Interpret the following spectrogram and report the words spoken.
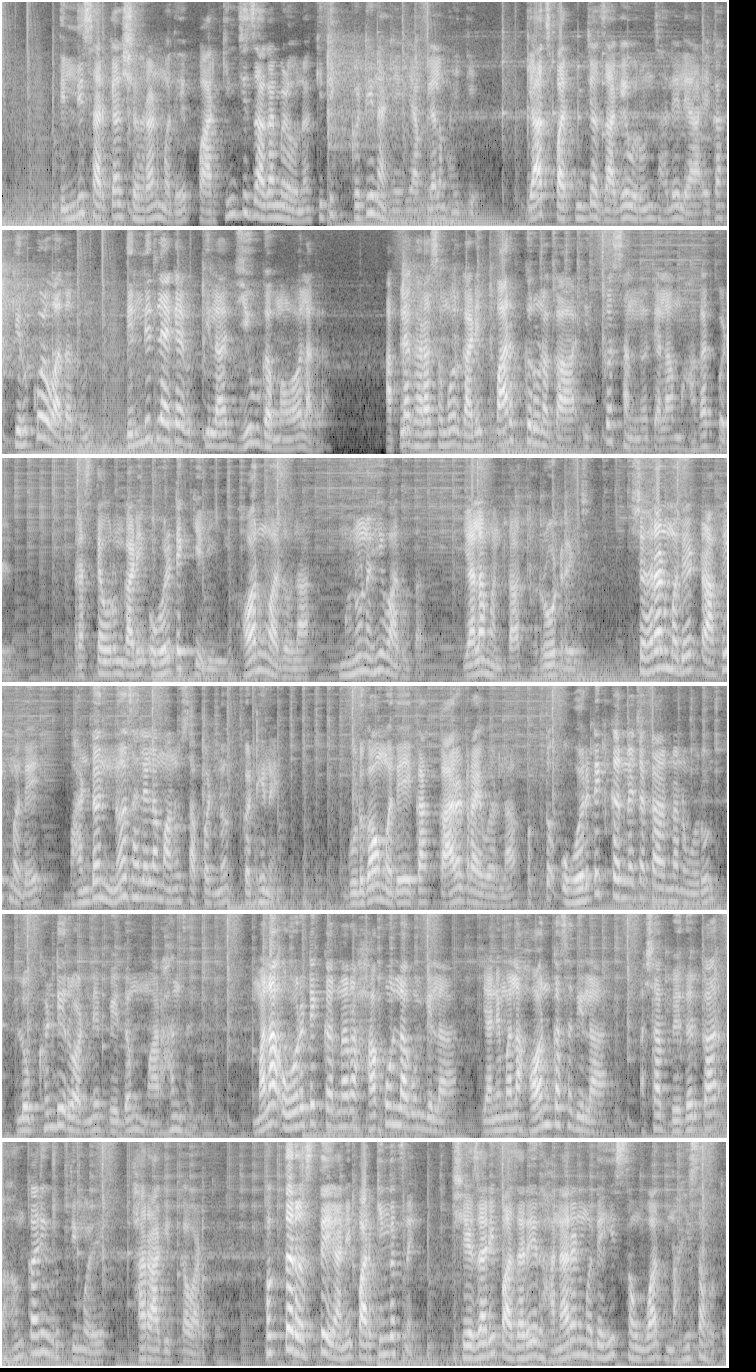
दिल्लीसारख्या शहरांमध्ये पार्किंगची जागा मिळवणं किती कठीण आहे हे आपल्याला माहिती आहे याच पार्किंगच्या जागेवरून झालेल्या एका किरकोळ वादातून दिल्लीतल्या एका व्यक्तीला जीव गमवावा लागला. आपल्या घरासमोर गाडी पार्क करू नका इतकं सांगणं त्याला महागात पडलं. रस्त्यावरून गाडी ओव्हरटेक केली हॉर्न वाजवला म्हणूनही वाद होतात. याला म्हणतात रोड रेज शहरांमध्ये ट्रॅफिकमध्ये भांडण न झालेला माणूस सापडणं कठीण आहे. गुडगावमध्ये एका कार ड्रायव्हरला फक्त ओव्हरटेक करण्याच्या कारणांवरून लोखंडी रॉडने बेदम मारहाण झाली. मला ओव्हरटेक करणारा हा कोण लागून गेला? याने मला हॉर्न कसा दिला? अशा बेदरकार अहंकारी वृत्तीमुळे हा राग इतका वाढतो फक्त रस्ते आणि पार्किंगच नाही शेजारी पाजारी राहणाऱ्यांमध्येही संवाद नाहीसा होतो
